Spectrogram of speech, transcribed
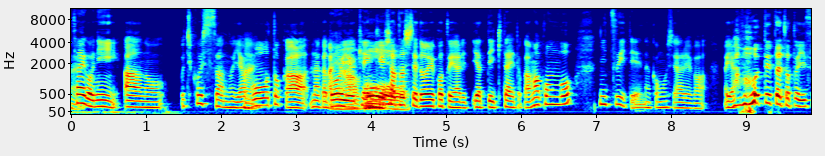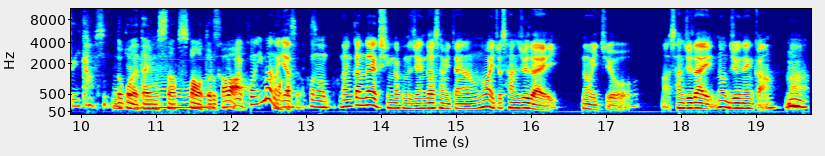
はい。最後にあの内越さんの野望とか、なんかどういう研究者としてどういうことやりやっていきたいとか、まあ、今後についてなんかもしあれば野望って言ったらちょっと言い過ぎかもしれないけど。こでタイムスパスパンを取るかはまあ、この今のやこの難関大学進学のジェンダー差みたいなのは一応30代の一応、まあ、30代の10年間、まあ、も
